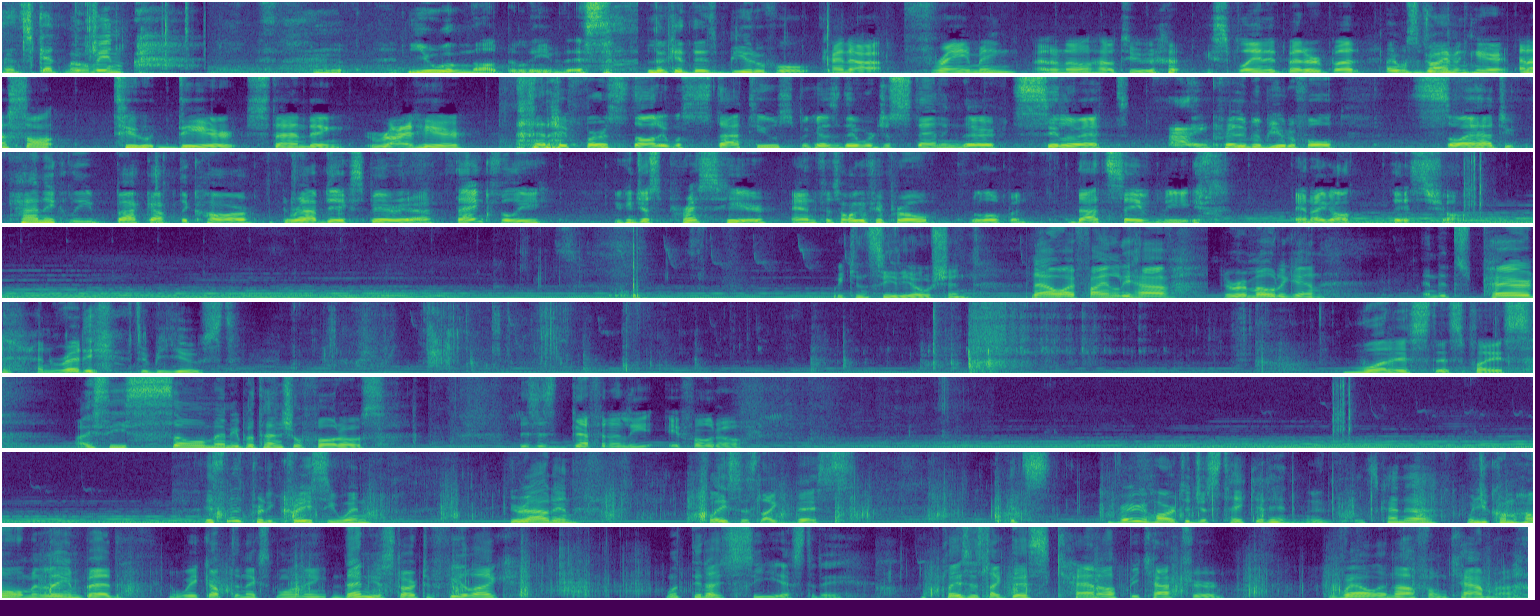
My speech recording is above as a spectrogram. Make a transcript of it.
Let's get moving. You will not believe this. Look at this beautiful kind of framing. I don't know how to explain it better, but I was driving here and I saw two deer standing right here. And I first thought it was statues because they were just standing there, silhouette, ah, incredibly beautiful. So I had to panically back up the car, grab the Xperia. Thankfully, you can just press here and Photography Pro will open. that saved me and I got this shot. We can see the ocean. Now I finally have the remote again and it's paired and ready to be used. What is this place? I see so many potential photos. This is definitely a photo. Isn't it pretty crazy when you're out in places like this? It's very hard to just take it in. It's kind of when you come home and lay in bed and wake up the next morning, then you start to feel like, what did I see yesterday? Places like this cannot be captured well enough on camera.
